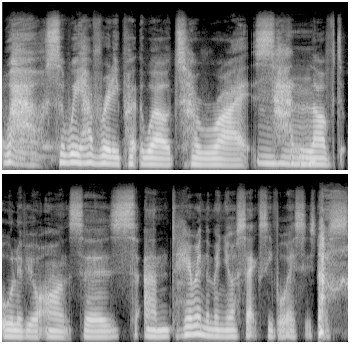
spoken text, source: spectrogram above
Wow. So we have really put the world to rights. Mm-hmm. Loved all of your answers and hearing them in your sexy voice is just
